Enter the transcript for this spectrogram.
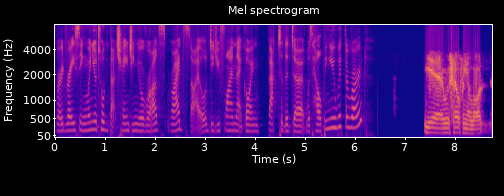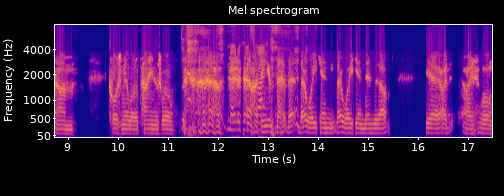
road racing? When you're talking about changing your ride, ride style, did you find that going back to the dirt was helping you with the road? Yeah, it was helping a lot. Um, caused me a lot of pain as well. Motocross, I think that, that, that weekend that weekend ended up. Yeah, I, I well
